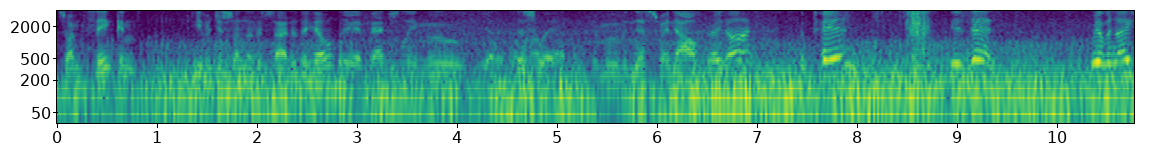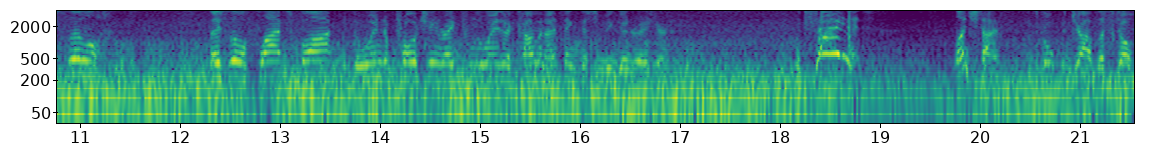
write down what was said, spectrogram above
So I'm thinking even just on the other side of the hill. They eventually move Yeah, they're this way. They're moving this way now. Right on. The pin is in. We have a nice little, nice little flat spot with the wind approaching right from the way they're coming. I think this would be good right here. I'm excited. Lunchtime. Let's go. Good job. Let's go.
